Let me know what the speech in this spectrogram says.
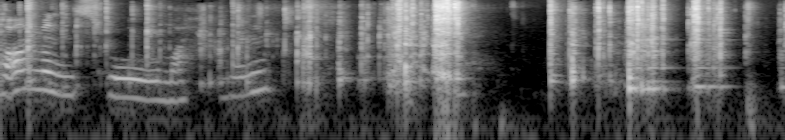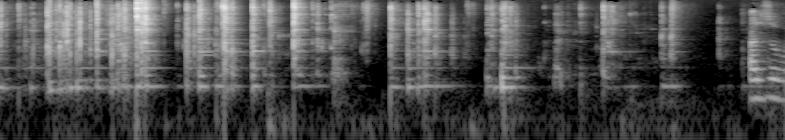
Formen zu machen. Also,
